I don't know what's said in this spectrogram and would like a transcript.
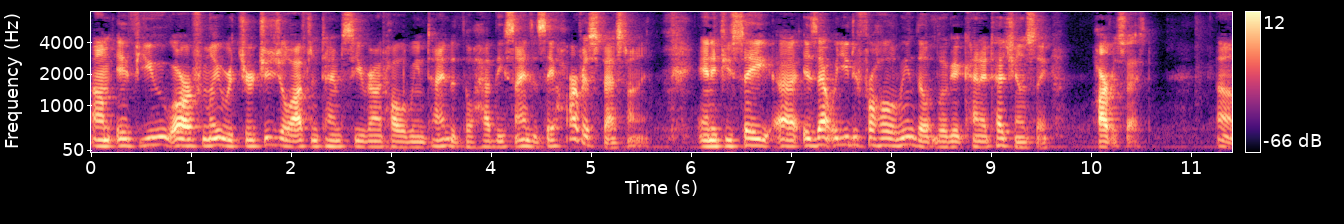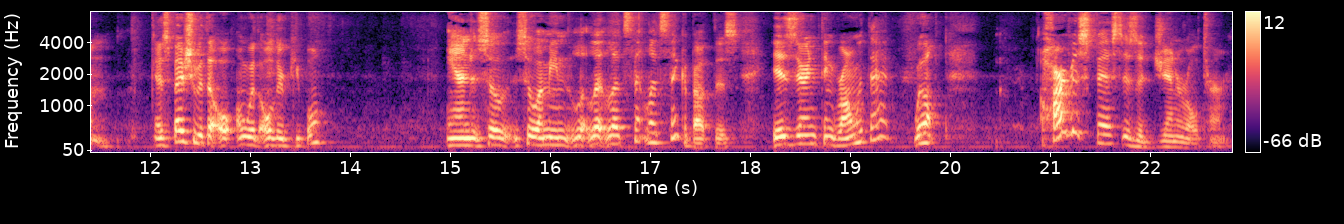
Um, if you are familiar with churches, you'll oftentimes see around Halloween time that they'll have these signs that say Harvest Fest on it. And if you say, uh, "Is that what you do for Halloween?" they'll, they'll get kind of touchy and say Harvest Fest, um, especially with the with older people. And so, so I mean, let, let's th- let's think about this. Is there anything wrong with that? Well, Harvest Fest is a general term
